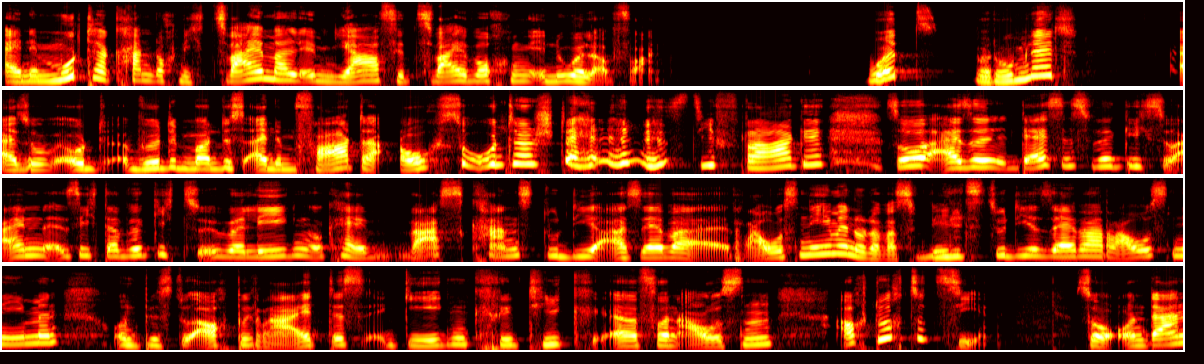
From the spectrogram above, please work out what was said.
Eine Mutter kann doch nicht zweimal im Jahr für zwei Wochen in Urlaub fahren. What? Warum nicht? Also, und würde man das einem Vater auch so unterstellen, ist die Frage. So, also, das ist wirklich so ein, sich da wirklich zu überlegen, okay, was kannst du dir selber rausnehmen oder was willst du dir selber rausnehmen und bist du auch bereit, das gegen Kritik äh, von außen auch durchzuziehen? So, und dann,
